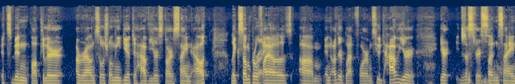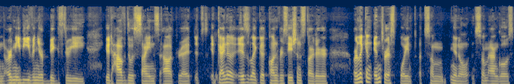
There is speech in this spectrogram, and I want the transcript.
it's been popular around social media to have your star sign out. Like some profiles right. um, in other platforms, you'd have your your just your sun sign or maybe even your big three. You'd have those signs out, right? It's it kind of is like a conversation starter or like an interest point at some you know some angles.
